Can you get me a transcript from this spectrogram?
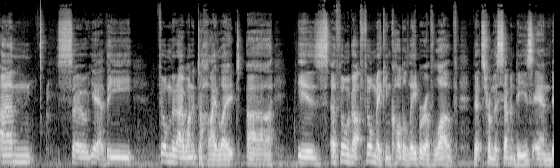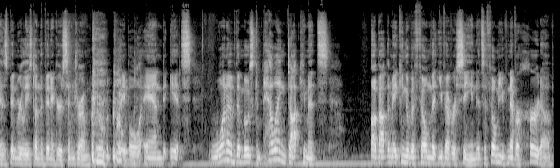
Um, so yeah, the film that I wanted to highlight uh, is a film about filmmaking called A Labor of Love. That's from the '70s and has been released on the Vinegar Syndrome label, and it's one of the most compelling documents about the making of a film that you've ever seen. It's a film you've never heard of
